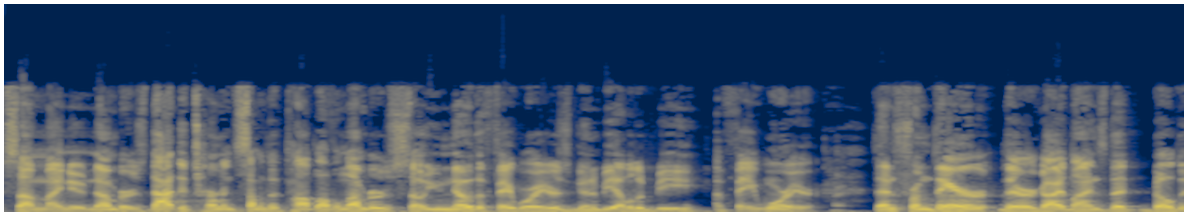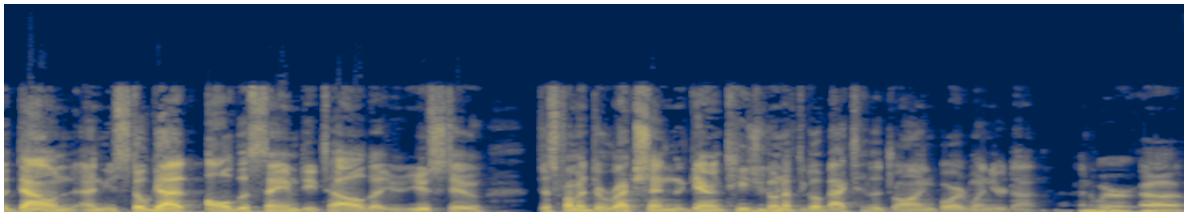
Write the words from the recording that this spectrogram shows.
some minute numbers, that determines some of the top level numbers. So you know the Fey Warrior is going to be able to be a Fey Warrior. Then from there, there are guidelines that build it down, and you still get all the same detail that you're used to just from a direction that guarantees you don't have to go back to the drawing board when you're done. and we're uh,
